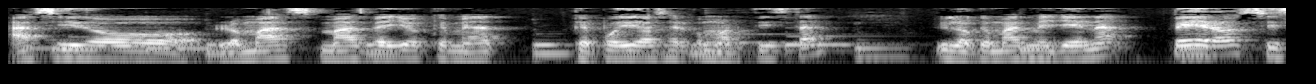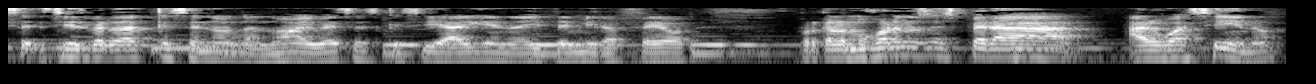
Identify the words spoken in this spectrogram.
ha sido lo más, más bello que me ha, que he podido hacer como artista y lo que más me llena, pero sí, sí es verdad que se nota, ¿no? Hay veces que sí alguien ahí te mira feo, porque a lo mejor no se espera algo así, ¿no?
